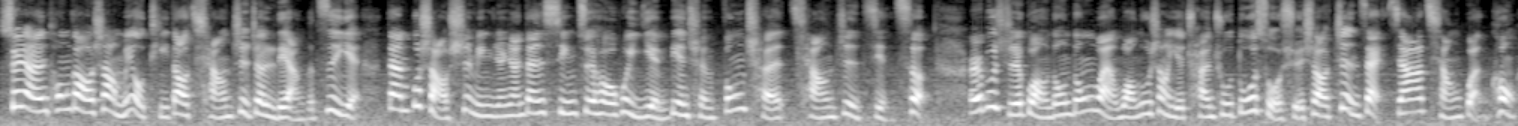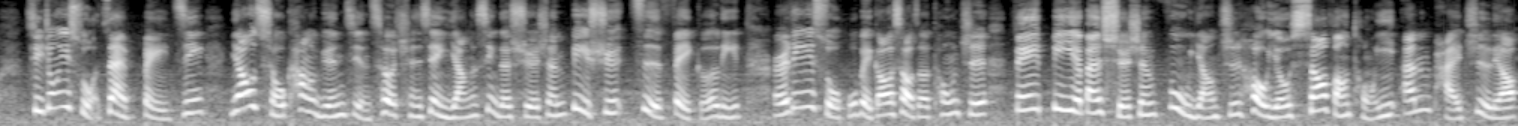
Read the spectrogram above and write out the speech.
虽然通告上没有提到强制这两个字眼，但不少市民仍然担心最后会演变成封城、强制检测。而不止广东东莞，网络上也传出多所学校正在加强管控，其中一所在北京，要求抗原检测呈现阳性的学生必须自费隔离；而另一所湖北高校则通知非毕业班学生。复阳之后，由消防统一安排治疗，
